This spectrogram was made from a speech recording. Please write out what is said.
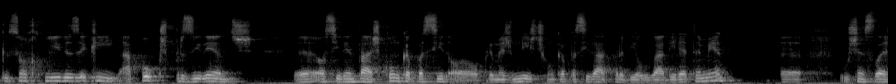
que, são recolhidas aqui. Há poucos presidentes uh, ocidentais com capacidade, ou primeiros-ministros com capacidade para dialogar diretamente. Uh, o chanceler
